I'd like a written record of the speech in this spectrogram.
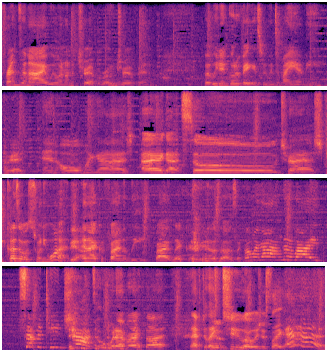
friends and I, we went on a trip, a road Mhm. trip, and but we didn't go to Vegas. We went to Miami, Okay. and oh my gosh, I got so trash because I was 21 Yeah. and I could finally buy liquor. You know, so I was like, oh my god, I'm gonna buy 17 shots or whatever I thought. And after like Yeah. two, I was just like, ah,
